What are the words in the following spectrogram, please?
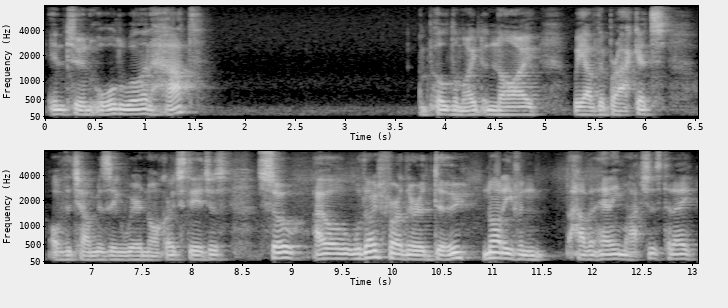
into an old woolen hat, and pulled them out. And now we have the brackets of the Champions League Weird knockout stages. So I will, without further ado, not even having any matches today,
